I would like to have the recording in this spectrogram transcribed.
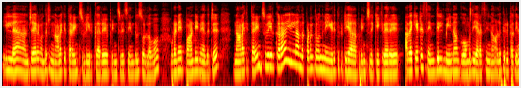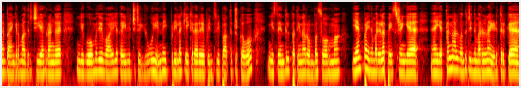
இல்லை அஞ்சாயிரம் வந்துட்டு நாளைக்கு தரேன்னு சொல்லியிருக்காரு அப்படின்னு சொல்லி செந்தில் சொல்லவும் உடனே பாண்டியன் வந்துட்டு நாளைக்கு தரேன்னு சொல்லியிருக்காரா? இல்லை அந்த பணத்தை வந்து நீ எடுத்துக்கிட்டியா? அப்படின்னு சொல்லி கேட்குறாரு அதை கேட்ட செந்தில் மீனா கோமதி அரசி நாலு பேர் பார்த்தீங்கன்னா பயங்கரமாக அதிர்ச்சி ஆகிறாங்க. இங்கே கோமதி வாயில் கை வச்சுட்டு ஐயோ என்ன இப்படிலாம் கேட்குறாரு அப்படின்னு சொல்லி பார்த்துட்டு இருக்கவும் இங்கே செந்தில் பார்த்தீங்கன்னா ரொம்ப சோகமா ஏன்பா இந்த மாதிரிலாம் பேசுகிறீங்க எத்தனை நாள் வந்துட்டு இந்த மாதிரிலாம் எடுத்திருக்கேன்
